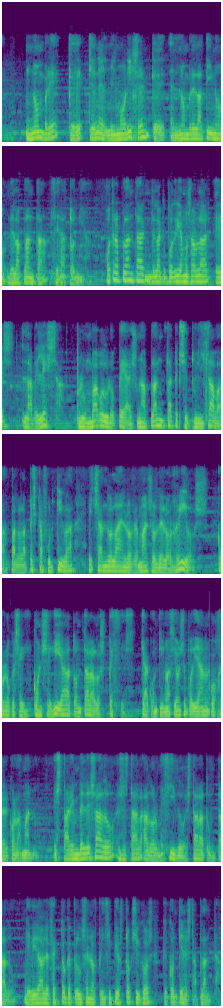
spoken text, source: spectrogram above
nombre que tiene el mismo origen que el nombre latino de la planta Ceratonia. Otra planta de la que podríamos hablar es la belesa, plumbago europea. Es una planta que se utilizaba para la pesca furtiva echándola en los remansos de los ríos, con lo que se conseguía atontar a los peces, que a continuación se podían coger con la mano. Estar embelesado es estar adormecido, estar atontado, debido al efecto que producen los principios tóxicos que contiene esta planta.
